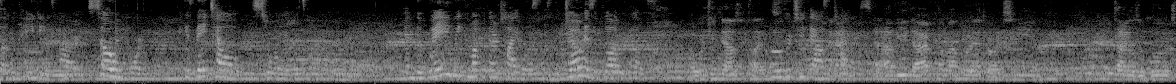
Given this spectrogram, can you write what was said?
of the paintings are so important because they tell the story of what's going on. And the way we come up with our titles is that Joe has a book of over 2,000 titles. Over 2,000 titles. And I've either I've come up with or I've seen titles of books,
